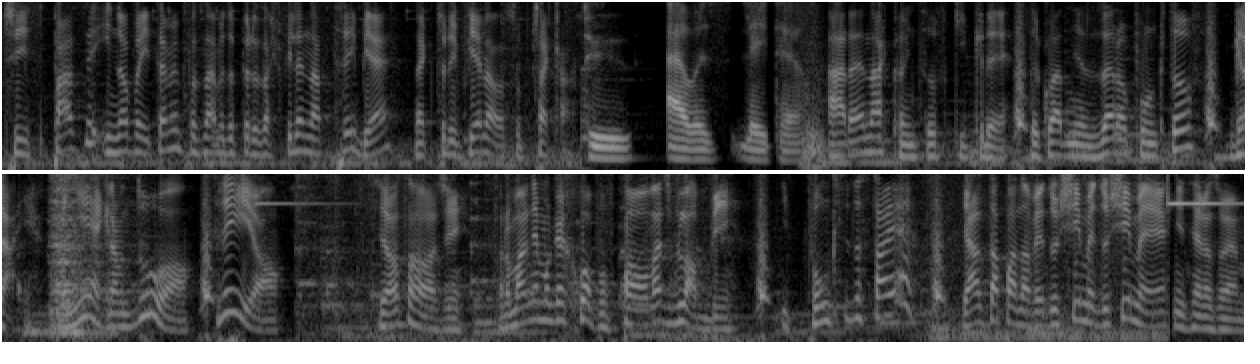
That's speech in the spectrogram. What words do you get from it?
Czyli spazy i nowe itemy poznamy dopiero za chwilę na trybie, na który wiele osób czeka. Two hours later. Arena końcówki gry. Dokładnie 0 punktów. Graj. O nie, gram duo. Trio. Ty o co chodzi? Normalnie mogę chłopów pałować w lobby. I punkty dostaję? Jazda panowie, dusimy, dusimy. Nic nie rozumiem.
